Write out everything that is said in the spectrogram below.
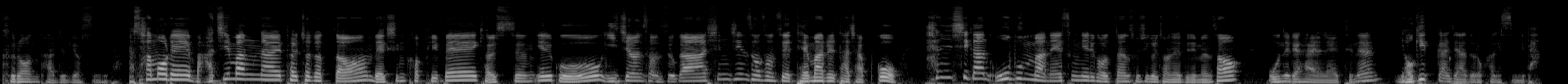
그런 바둑이었습니다. 3월의 마지막 날 펼쳐졌던 맥심 커피배 결승 1국 이지현 선수가 신진서 선수의 대마를 다 잡고 1시간 5분 만에 승리를 거뒀다는 소식을 전해드리면서 오늘의 하이라이트는 여기까지 하도록 하겠습니다.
